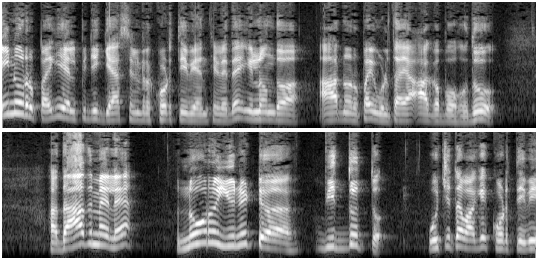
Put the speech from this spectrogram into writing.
ಐನೂರು ರೂಪಾಯಿಗೆ L P G gas cylinder ಕೊಡ್ತೀವಿ ಅಂತ ಹೇಳಿದೆ. ಇಲ್ಲೊಂದು ಆರುನೂರು ರೂಪಾಯಿ ಉಳಿತಾಯ ಆಗಬಹುದು. ಅದಾದ ಮೇಲೆ ನೂರು ಯೂನಿಟ್ ವಿದ್ಯುತ್ ಉಚಿತವಾಗಿ ಕೊಡ್ತೀವಿ.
